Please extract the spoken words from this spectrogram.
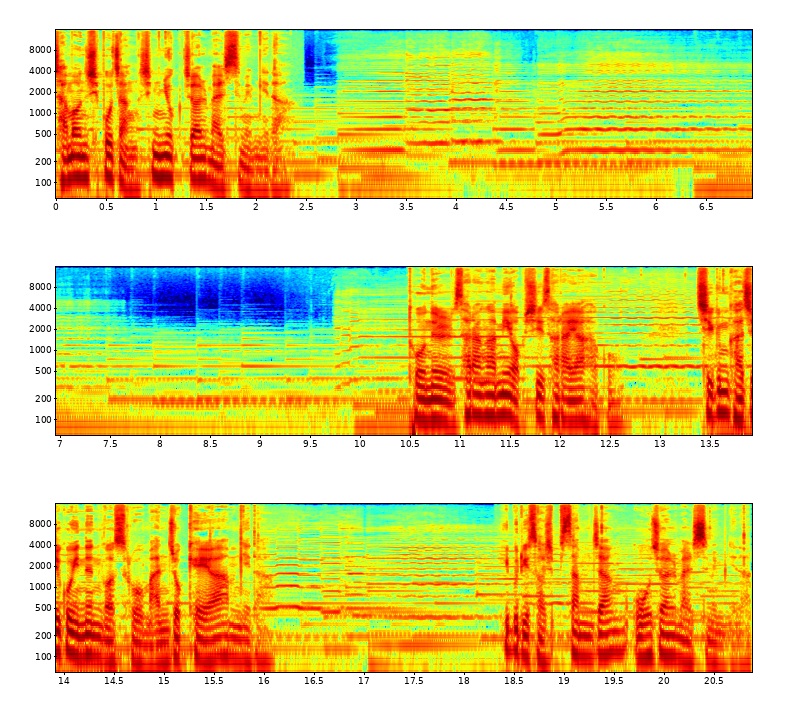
잠언 15장 16절 말씀입니다. 돈을 사랑함이 없이 살아야 하고 지금 가지고 있는 것으로 만족해야 합니다. 히브리서 13장 5절 말씀입니다.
